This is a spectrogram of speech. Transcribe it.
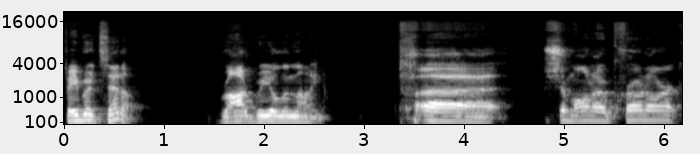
favorite setup, rod, reel, and line. Uh, Shimano Chronarch.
